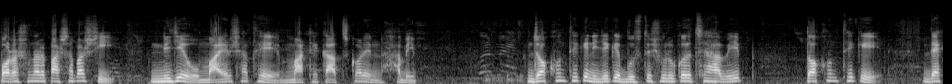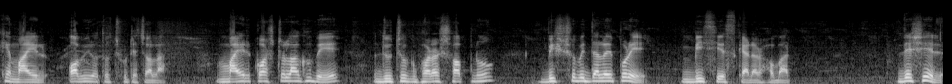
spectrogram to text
পড়াশোনার পাশাপাশি নিজেও মায়ের সাথে মাঠে কাজ করেন হাবিব। যখন থেকে নিজেকে বুঝতে শুরু করেছে হাবিব, তখন থেকে দেখে মায়ের অবিরত ছুটে চলা। মায়ের কষ্ট লাঘবে দুচোখ ভরা স্বপ্ন বিশ্ববিদ্যালয়ে পড়ে বিসিএস ক্যাডার হবার। দেশের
